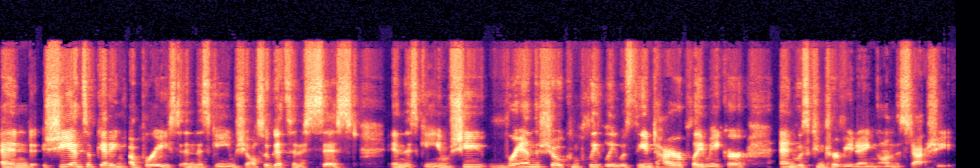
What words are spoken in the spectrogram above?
And she ends up getting a brace in this game. She also gets an assist in this game. She ran the show completely, was the entire playmaker, and was contributing on the stat sheet.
